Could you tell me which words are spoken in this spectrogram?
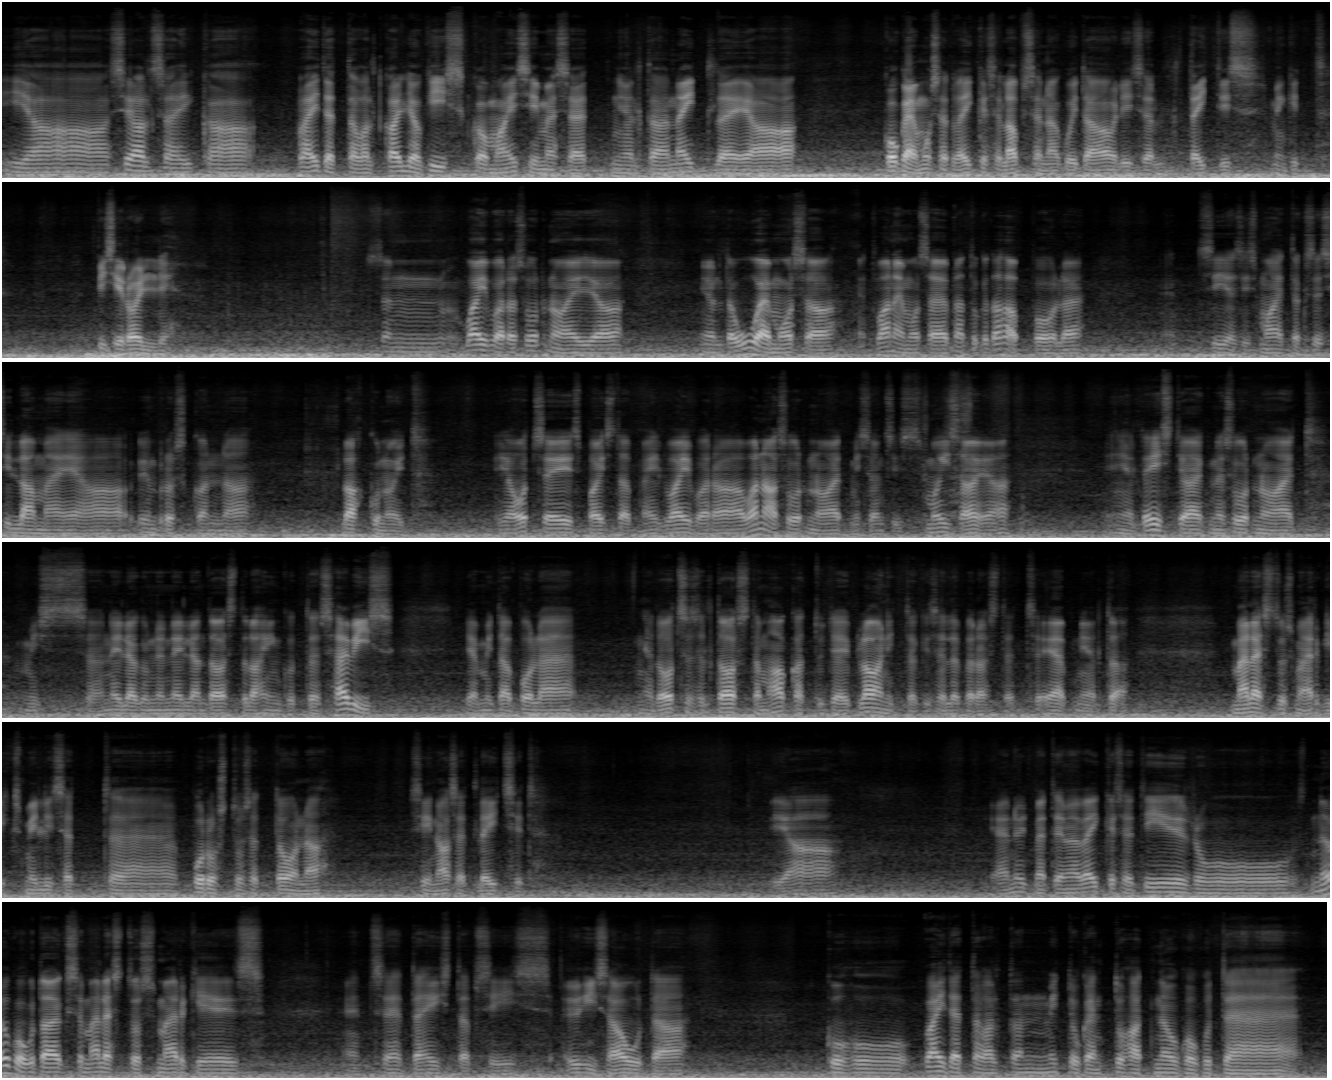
ja seal sai ka väidetavalt Kaljo Kiisk oma esimesed nii-öelda näitleja kogemused väikese lapsena, kui ta oli seal, täitis mingit pisirolli. see on Vaivara surnuaia nii-öelda uuem osa, et vanem osa jääb natuke tahapoole. Siia siis maetakse Sillamäe ja ümbruskonna lahkunuid ja otse ees paistab meil Vaivara vana surnuaed, mis on siis mõisa ja nii-öelda Eesti-aegne surnuaed, mis neljakümne neljanda aasta lahingutes hävis ja mida pole nii-öelda otseselt taastama hakatud ja ei plaanitagi, sellepärast et see jääb nii-öelda mälestusmärgiks, millised äh, purustused toona siin aset leidsid. ja, ja nüüd me teeme väikese tiiru nõukogudeaegse mälestusmärgi ees et see tähistab siis ühishauda, kuhu väidetavalt on mitukümmend tuhat Nõukogude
